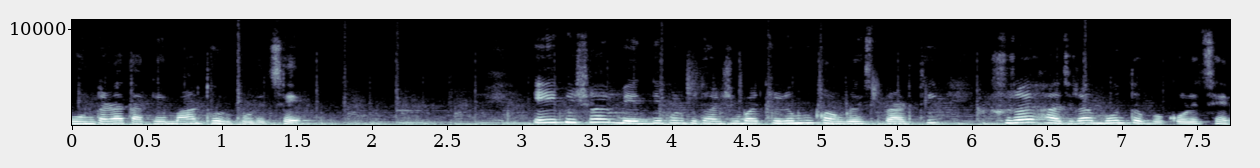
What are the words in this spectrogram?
গুন্ডারা তাকে মারধর করেছে। এই বিষয়ে মেদিনীপুর বিধানসভার তৃণমূল কংগ্রেস প্রার্থী সুজয় হাজরা মন্তব্য করেছেন।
